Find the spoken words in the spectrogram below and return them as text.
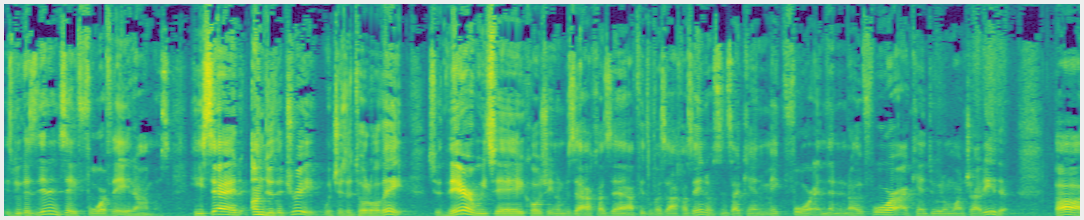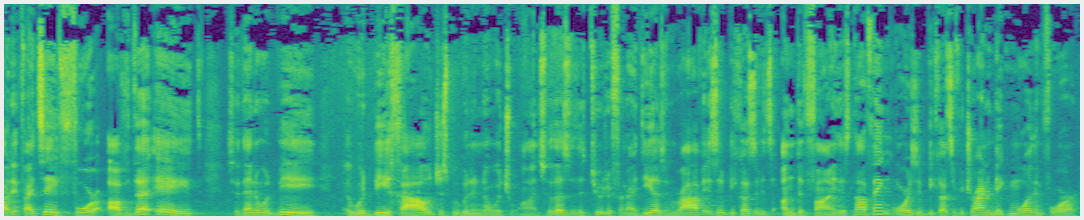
is because he didn't say four of the eight amos. He said under the tree, which is a total of eight. So there we say, since I can't make four and then another four, I can't do it in one shot either. But if I'd say four of the eight, so then it would be it would be chal, just we wouldn't know which one. So those are the two different ideas in Rav. Is it because if it's undefined, it's nothing, or is it because if you're trying to make more than four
